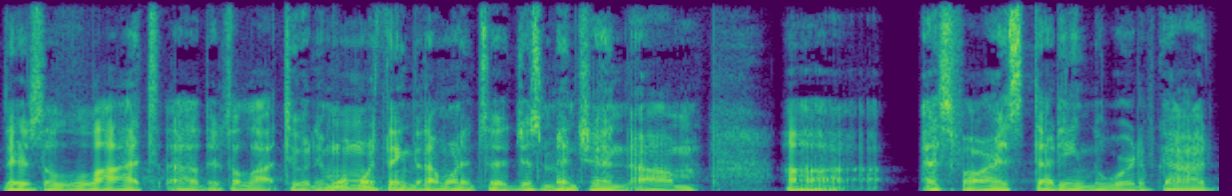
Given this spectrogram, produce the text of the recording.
there's a lot uh, there's a lot to it. And one more thing that I wanted to just mention, um, uh, as far as studying the Word of God,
